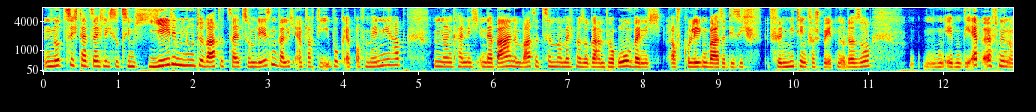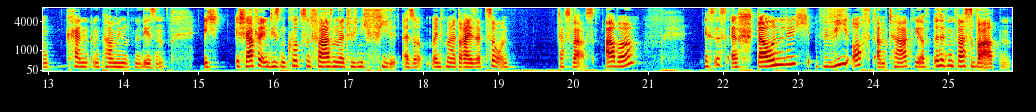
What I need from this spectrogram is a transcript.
nutze ich tatsächlich so ziemlich jede Minute Wartezeit zum Lesen, weil ich einfach die E-Book-App auf dem Handy habe. Und dann kann ich in der Bahn, im Wartezimmer, manchmal sogar im Büro, wenn ich auf Kollegen warte, die sich für ein Meeting verspäten oder so, eben die App öffnen und kann ein paar Minuten lesen. Ich schaffe in diesen kurzen Phasen natürlich nicht viel. Also manchmal drei Sätze und das war's. Aber es ist erstaunlich, wie oft am Tag wir auf irgendwas warten.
